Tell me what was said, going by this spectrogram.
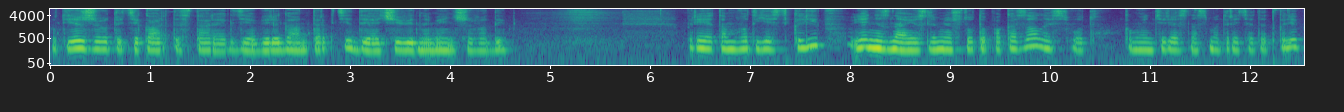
Вот есть же вот эти карты старые, где берега Антарктиды очевидно меньше воды. При этом вот есть клип. Я не знаю, если мне что-то показалось, вот кому интересно смотреть этот клип.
